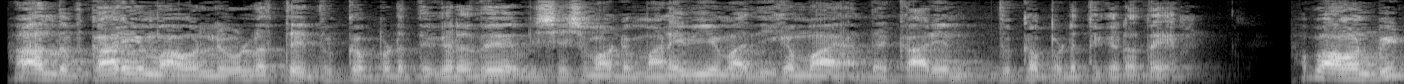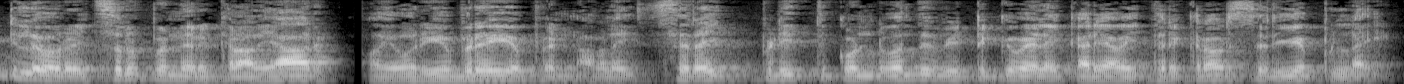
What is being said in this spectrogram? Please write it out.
அந்த காரியம் அவருடைய உள்ளத்தை துக்கப்படுத்துகிறது. விசேஷமாக அவருடைய மனைவியும் அதிகமாக அந்த காரியம் துக்கப்படுத்துகிறது. அப்போ அவன் வீட்டில் ஒரு சிறு பெண் இருக்கிறாள். யார்? ஒரு எபிரேய பெண். அவளை சிறை பிடித்து கொண்டு வந்து வீட்டுக்கு வேலைக்காரியாக வைத்திருக்கிற ஒரு சிறிய பிள்ளை.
